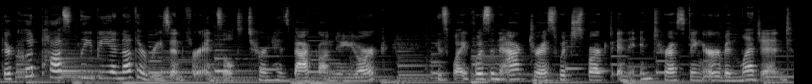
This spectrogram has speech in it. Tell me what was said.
There could possibly be another reason for Insull to turn his back on New York. His wife was an actress, which sparked an interesting urban legend.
